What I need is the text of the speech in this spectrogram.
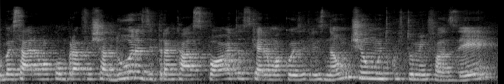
começaram a comprar fechaduras e trancar as portas, que era uma coisa que eles não tinham muito costume em fazer.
